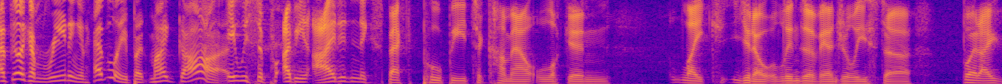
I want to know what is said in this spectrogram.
I feel like I'm reading it heavily, but my God. It was. Surpri- I mean, I didn't expect Poopy to come out looking like you know Linda Evangelista, but I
